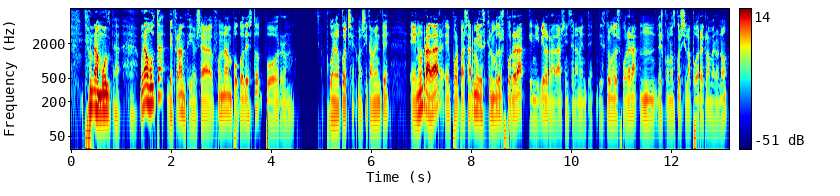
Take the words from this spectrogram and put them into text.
una multa, una multa de Francia, o sea, fue una, un poco de esto por, con el coche, básicamente en un radar eh, por pasarme 10 km por hora, que ni vi el radar, sinceramente. 10 km por hora, mmm, desconozco si la puedo reclamar o no.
